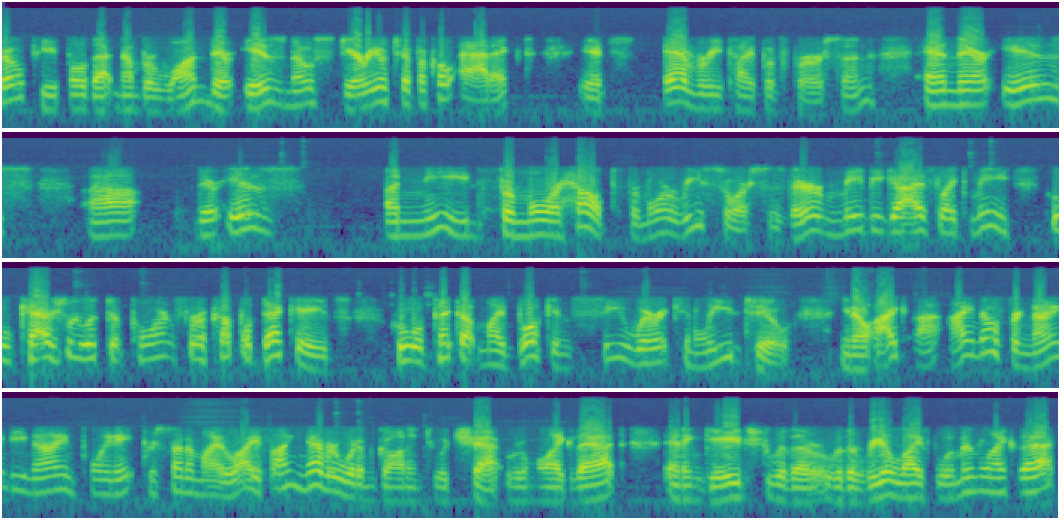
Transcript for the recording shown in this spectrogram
show people that number one, there is no stereotypical addict. It's every type of person, and there is uh, there is a need for more help, for more resources. There may be guys like me who casually looked at porn for a couple decades who will pick up my book and see where it can lead to. You know, I I know for 99.8% of my life, I never would have gone into a chat room like that and engaged with a with a real life woman like that.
